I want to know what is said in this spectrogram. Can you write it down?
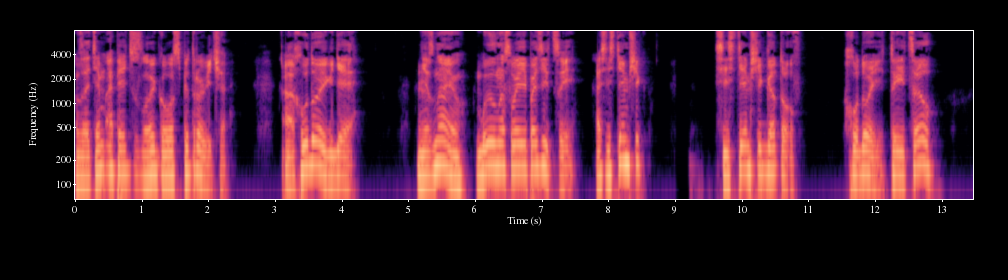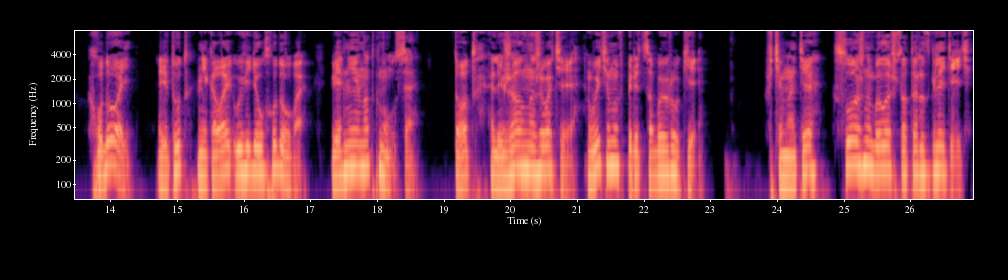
Затем опять злой голос Петровича. «А худой где?» «Не знаю, был на своей позиции. А системщик?» «Системщик готов. Худой, ты цел?» «Худой!» И тут Николай увидел худого, вернее наткнулся. Тот лежал на животе, вытянув перед собой руки. В темноте сложно было что-то разглядеть,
